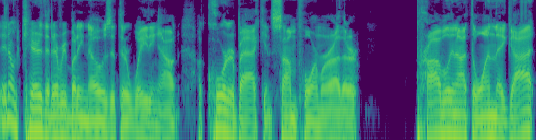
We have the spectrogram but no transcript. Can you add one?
They don't care that everybody knows that they're waiting out a quarterback in some form or other. Probably not the one they got,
